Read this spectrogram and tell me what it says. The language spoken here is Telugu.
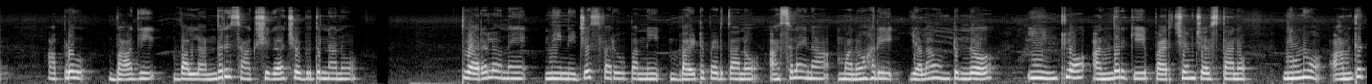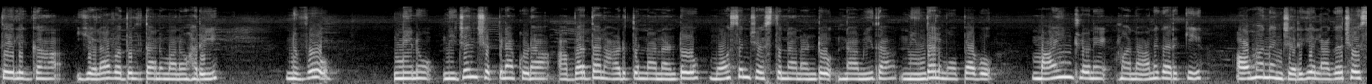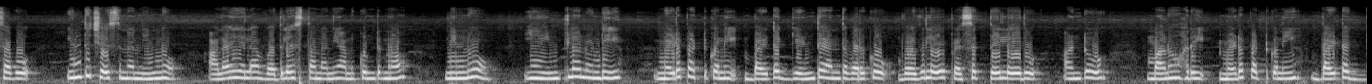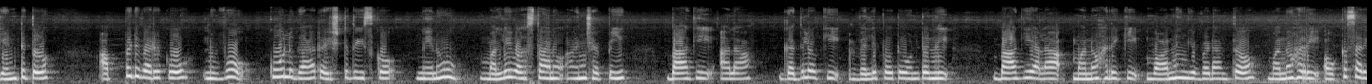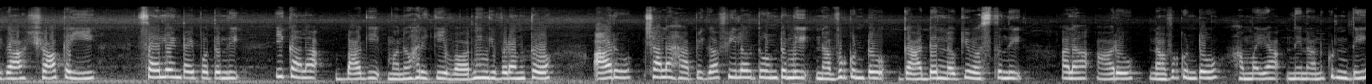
అప్పుడు బాగి వాళ్ళందరి సాక్షిగా చెబుతున్నాను. త్వరలోనే నీ నిజ స్వరూపాన్ని బయట పెడతాను. అసలైన మనోహరి ఎలా ఉంటుందో ఈ ఇంట్లో అందరికీ పరిచయం చేస్తాను. నిన్ను అంత తేలిగ్గా ఎలా వదులుతాను మనోహరి? నువ్వు నేను నిజం చెప్పినా కూడా అబద్ధాలు ఆడుతున్నానంటూ మోసం చేస్తున్నానంటూ నా మీద నిందలు మోపావు. మా ఇంట్లోనే మా నాన్నగారికి అవమానం జరిగేలాగా చేశావు. ఇంత చేసిన నిన్ను అలా ఎలా వదిలేస్తానని అనుకుంటున్నావు? నిన్ను ఈ ఇంట్లో నుండి మెడ పట్టుకొని బయట గెంటే అంతవరకు వదిలే ప్రసక్తే లేదు అంటూ మనోహరి మెడ పట్టుకొని బయట గెంటుతో అప్పటి వరకు నువ్వు కూల్గా రెస్ట్ తీసుకో నేను మళ్ళీ వస్తాను అని చెప్పి బాగి అలా గదిలోకి వెళ్ళిపోతూ ఉంటుంది. బాగి అలా మనోహరికి వార్నింగ్ ఇవ్వడంతో మనోహరి ఒక్కసారిగా షాక్ అయ్యి సైలెంట్ అయిపోతుంది. ఇక అలా బాగి మనోహరికి వార్నింగ్ ఇవ్వడంతో ఆరు చాలా హ్యాపీగా ఫీల్ అవుతూ ఉంటుంది. నవ్వుకుంటూ గార్డెన్లోకి వస్తుంది. అలా ఆరు నవ్వుకుంటూ అమ్మయ్య నేను అనుకున్నది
